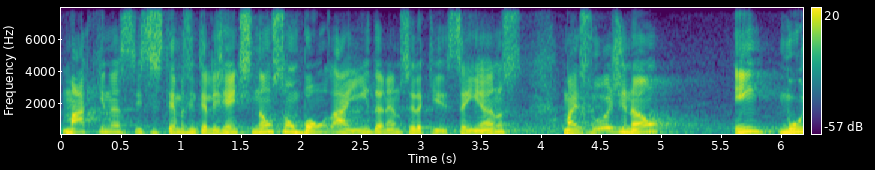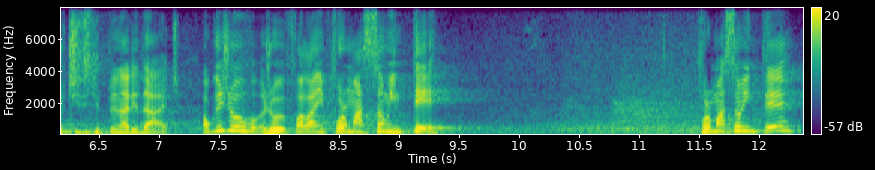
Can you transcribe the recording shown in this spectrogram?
Máquinas e sistemas inteligentes não são bons ainda, né? não sei daqui 100 anos, mas hoje não, em multidisciplinaridade. Alguém já ouviu, já ouviu falar em formação em T? Formação em T,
